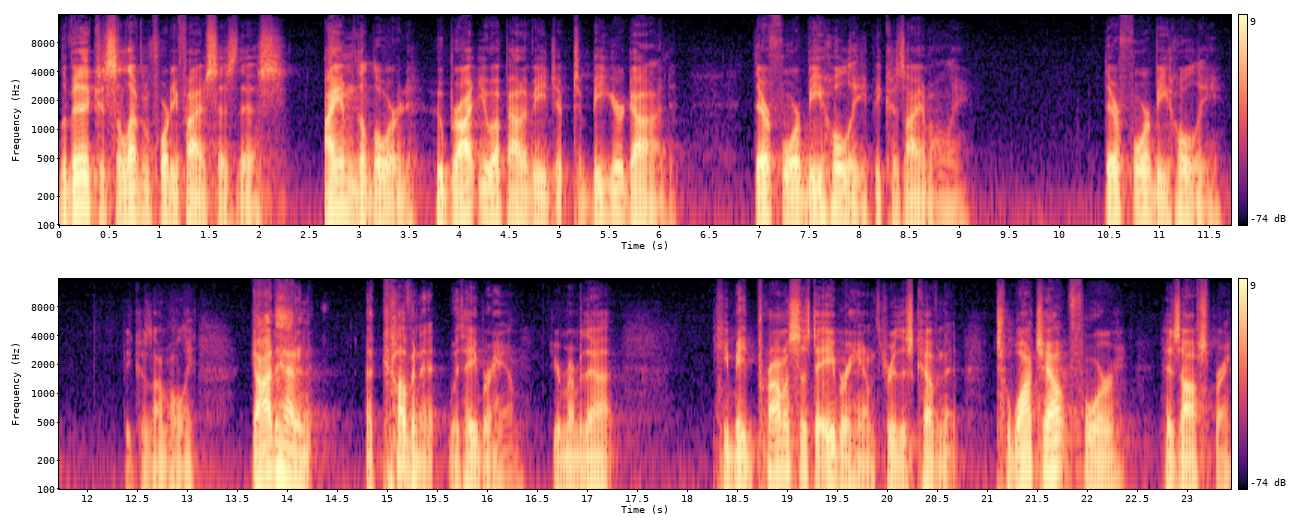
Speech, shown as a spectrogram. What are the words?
Leviticus 11:45 says this, I am the Lord who brought you up out of Egypt to be your God. Therefore be holy because I am holy. Therefore be holy because I'm holy. God had an, a covenant with Abraham. Do you remember that? He made promises to Abraham through this covenant to watch out for his offspring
